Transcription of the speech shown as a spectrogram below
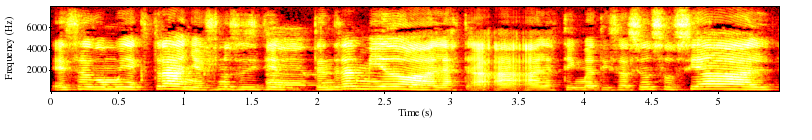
Es algo muy extraño. Yo no sé si eh, tendrán miedo a la, a la estigmatización social,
